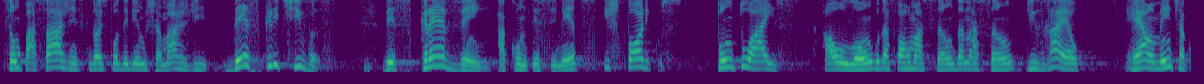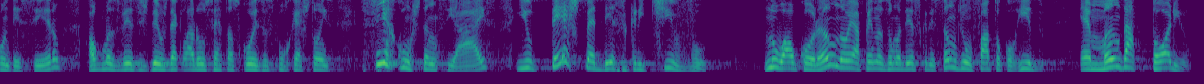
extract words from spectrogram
são passagens que nós poderíamos chamar de descritivas. Descrevem acontecimentos históricos, pontuais, ao longo da formação da nação de Israel realmente aconteceram. Algumas vezes Deus declarou certas coisas por questões circunstanciais e o texto é descritivo. No Alcorão não é apenas uma descrição de um fato ocorrido, é mandatório,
